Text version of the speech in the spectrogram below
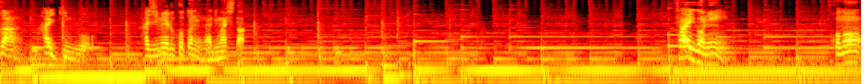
山、ハイキングを始めることになりました。最後にこの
